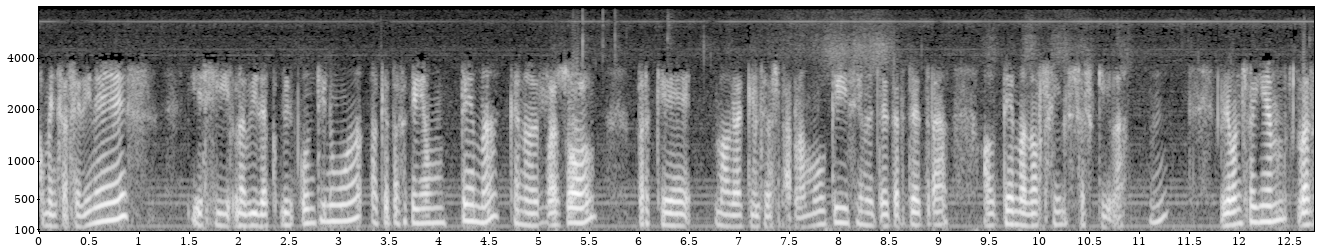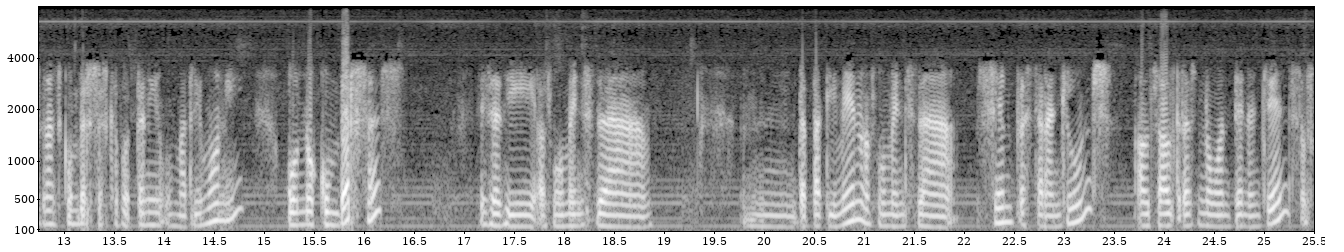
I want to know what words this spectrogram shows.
Comença a fer diners i així la vida continua, el que passa que hi ha un tema que no és resolt perquè, malgrat que ells es parlen moltíssim, etc etc, el tema dels fills s'esquiva. Mm? Llavors veiem les grans converses que pot tenir un matrimoni, o no converses, és a dir, els moments de, mm, de patiment, els moments de sempre estaran junts, els altres no ho entenen gens, els,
